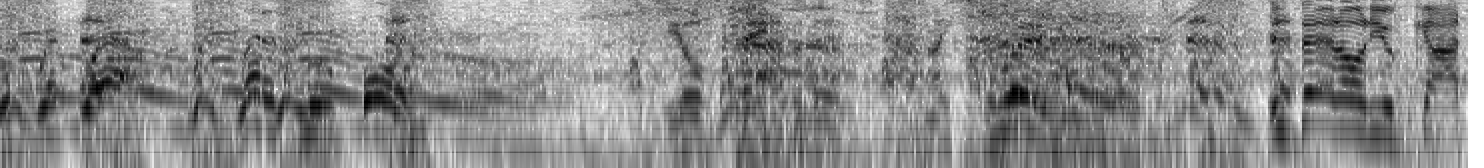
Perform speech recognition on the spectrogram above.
It went well. Let us move forward. You'll pay for this. I swear you will. Is that all you got?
